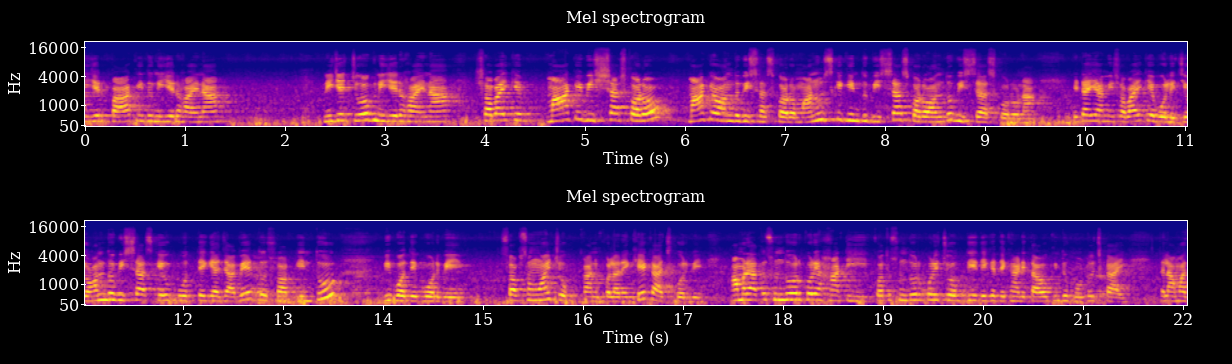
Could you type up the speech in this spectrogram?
নিজের পা কিন্তু নিজের হয় না। নিজের চোখ নিজের হয় না। সবাইকে, মাকে বিশ্বাস করো, মাকে অন্ধবিশ্বাস করো, মানুষকে কিন্তু বিশ্বাস করো, অন্ধবিশ্বাস করো না। এটাই আমি সবাইকে বলেছি, অন্ধবিশ্বাস কেউ করতে গে যাবে তো সব কিন্তু বিপদে পড়বে। সব সময় চোখ কান খোলা রেখে কাজ করবে। আমরা এত সুন্দর করে হাঁটি, কত সুন্দর করে চোখ দিয়ে দেখে দেখে হাঁটি, তাও কিন্তু হোঁটোচ খাই। তাহলে আমার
